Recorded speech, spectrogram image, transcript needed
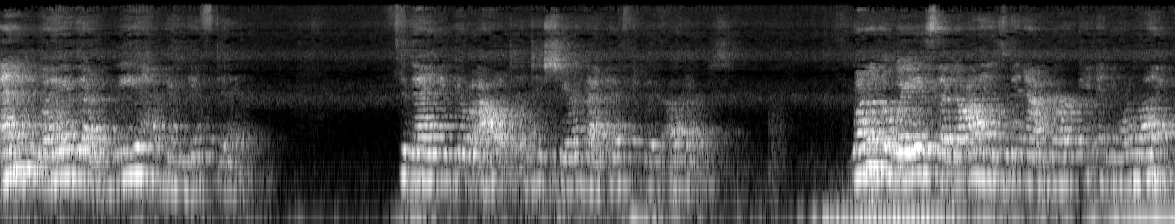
any way that we have been gifted, to then go out and to share that gift with others. One of the ways that God has been at work in your life,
